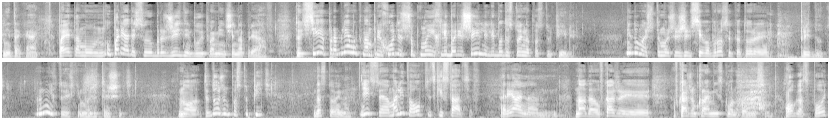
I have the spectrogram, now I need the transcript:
Не такая. Поэтому упорядочь свой образ жизни будет поменьше напрягов. То есть все проблемы к нам приходят, чтобы мы их либо решили, либо достойно поступили. Не думай, что ты можешь решить все вопросы, которые придут. Ну, никто их не может решить. Но ты должен поступить достойно. Есть э, молитва оптицких старцев. Реально, надо в, каждой, в каждом храме искон повесить. О Господь,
